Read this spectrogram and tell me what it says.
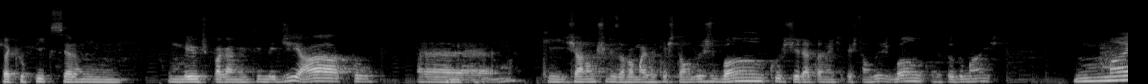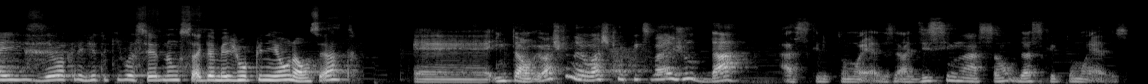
já que o Pix era um, um meio de pagamento imediato, é, uhum. que já não utilizava mais a questão dos bancos, diretamente a questão dos bancos e tudo mais. Mas eu acredito que você não segue a mesma opinião, não, certo? É, então, eu acho que não. Eu acho que o Pix vai ajudar as criptomoedas, a disseminação das criptomoedas.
